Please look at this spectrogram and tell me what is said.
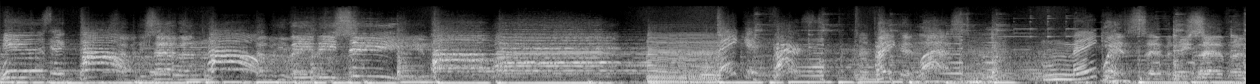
Music power. 77 Pow. WABC. Power. Make it first. Make it last Make it with 77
